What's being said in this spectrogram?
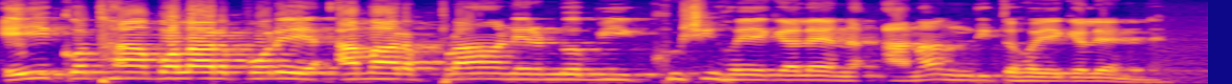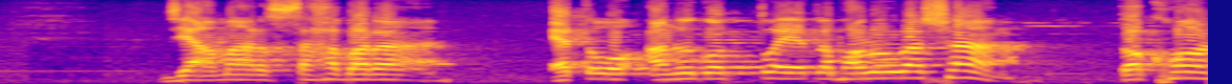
এই কথা বলার পরে আমার প্রাণের নবী খুশি হয়ে গেলেন, আনন্দিত হয়ে গেলেন যে আমার সাহাবারা এত আনুগত্য, এত ভালোবাসা, তখন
